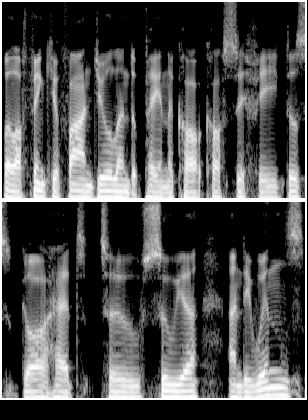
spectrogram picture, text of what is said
Well, I think you'll find you'll end up paying the court costs if he does go ahead to sue you and he wins.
